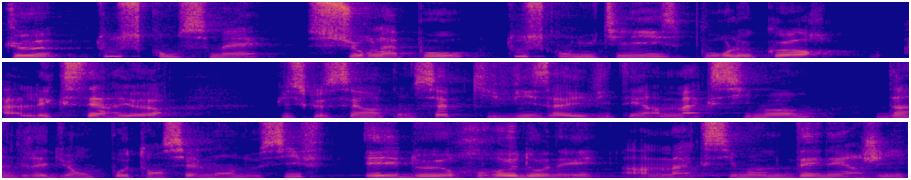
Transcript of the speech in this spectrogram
que tout ce qu'on se met sur la peau, tout ce qu'on utilise pour le corps à l'extérieur, puisque c'est un concept qui vise à éviter un maximum d'ingrédients potentiellement nocifs et de redonner un maximum d'énergie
